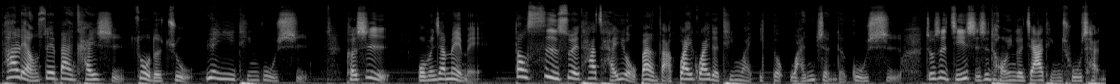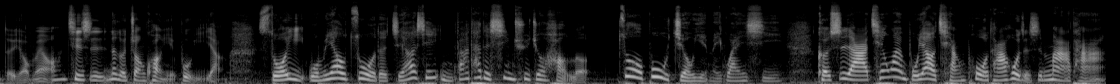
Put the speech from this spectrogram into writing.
她两岁半开始坐得住，愿意听故事，可是我们家妹妹。到四岁，他才有办法乖乖的听完一个完整的故事。就是即使是同一个家庭出产的，有没有？其实那个状况也不一样。所以我们要做的，只要先引发他的兴趣就好了。做不久也没关系。可是啊，千万不要强迫他，或者是骂他，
